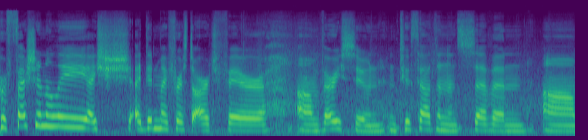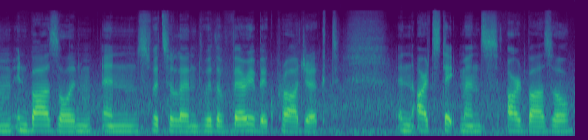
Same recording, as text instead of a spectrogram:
Professionally, I, sh- I did my first art fair um, very soon in 2007 um, in Basel, in, in Switzerland, with a very big project in Art Statements, Art Basel.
